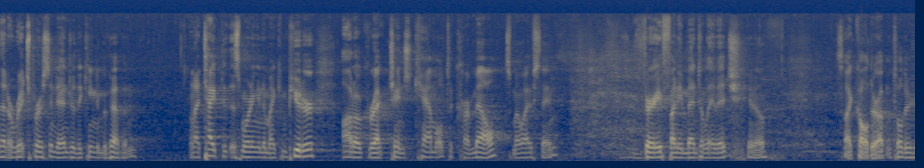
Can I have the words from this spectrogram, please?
than a rich person to enter the kingdom of heaven. When I typed it this morning into my computer, autocorrect changed camel to Carmel. It's my wife's name. Very funny mental image, you know. So I called her up and told her,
